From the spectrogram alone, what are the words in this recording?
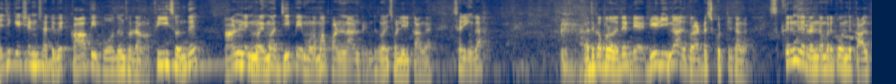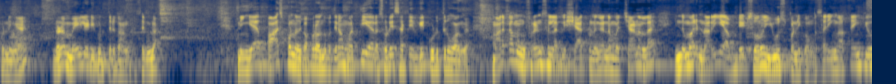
எஜுகேஷன் சர்டிஃபிகேட் காப்பி போதும்னு சொல்கிறாங்க ஃபீஸ் வந்து ஆன்லைன் மூலயமா ஜிபே மூலமாக பண்ணலான்றது மாதிரி சொல்லியிருக்காங்க. சரிங்களா? அதுக்கப்புறம் வந்து டிடினா அதுக்கு ஒரு அட்ரஸ் கொடுத்துருக்காங்க. ஸ்க்ரீனில் ரெண்டு நம்பருக்கு வந்து கால் பண்ணுங்கள் இல்லைன்னா மெயில் ஐடி கொடுத்துருக்காங்க. சரிங்களா? நீங்கள் பாஸ் பண்ணதுக்கப்புறம் வந்து பார்த்தீங்கன்னா மத்திய அரசுடைய சர்டிஃபிகேட் கொடுத்துருவாங்க. மறக்காமல் உங்கள் ஃப்ரெண்ட்ஸ் எல்லாத்தையும் ஷேர் பண்ணுங்கள் நம்ம சேனலில் இந்த மாதிரி நிறைய அப்டேட்ஸ் வரும். யூஸ் பண்ணிக்கோங்க. சரிங்களா? தேங்க்யூ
